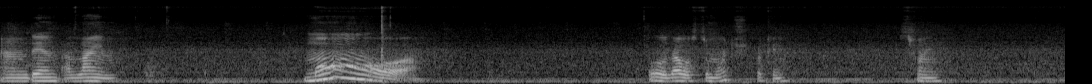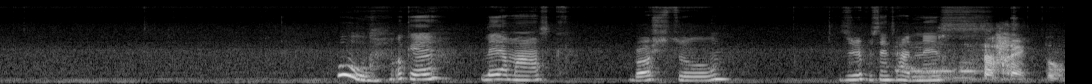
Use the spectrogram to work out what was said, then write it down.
and then align more. Oh, that was too much. Okay, it's fine. Ooh, okay. Layer mask, brush tool, zero percent hardness. Perfecto,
